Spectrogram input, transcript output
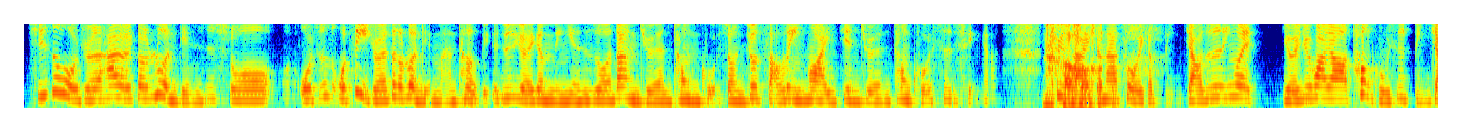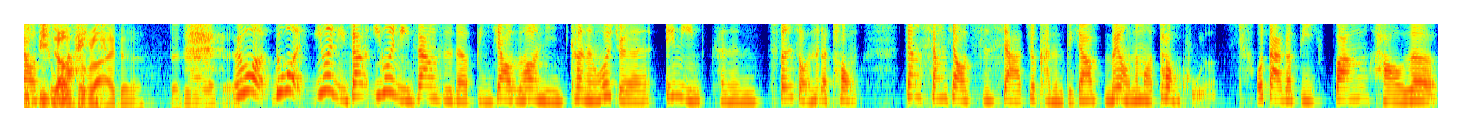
其实我觉得还有一个论点是说，我觉得我自己觉得这个论点蛮特别，就是有一个名言是说，当你觉得很痛苦的时候，你就找另外一件觉得很痛苦的事情啊，去来跟他做一个比较，就是因为有一句话叫“痛苦是比较比较出来的”。对对对对。如果如果因为你这样，因为你这样子的比较之后，你可能会觉得，哎，你可能分手那个痛，这样相较之下，就可能比较没有那么痛苦了。我打个比方好了，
